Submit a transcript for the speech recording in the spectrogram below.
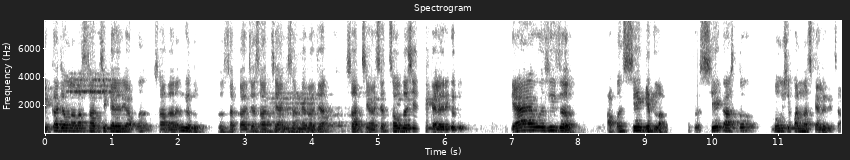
एका जेवणाला सातशे कॅलरी आपण साधारण घेतो. तर सकाळच्या सातशे आणि संध्याकाळच्या सातशे अशा चौदाशे कॅलरी घेतो. त्याऐवजी जर आपण शेक घेतला तर शेक असतो दोनशे पन्नास कॅलरीचा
